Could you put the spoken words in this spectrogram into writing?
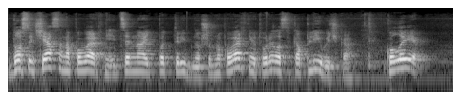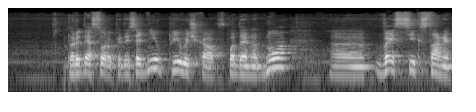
Досить часто на поверхні, і це навіть потрібно, щоб на поверхні утворилася така плівочка. Коли перейде 40-50 днів, плівочка впаде на дно, е, весь сік стане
